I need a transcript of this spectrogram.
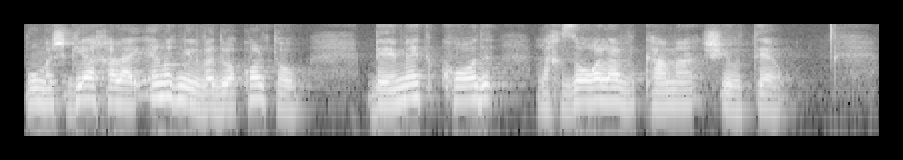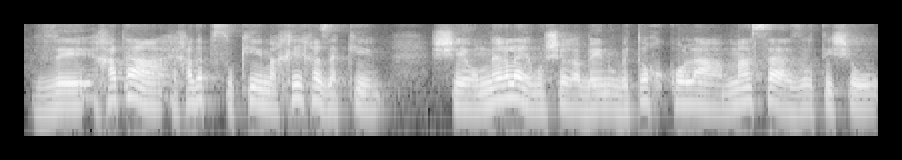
והוא משגיח עליי, אין עוד מלבדו, הכל טוב. באמת קוד לחזור עליו כמה שיותר. ואחד הפסוקים הכי חזקים שאומר להם משה רבינו בתוך כל המסה הזאת שהוא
